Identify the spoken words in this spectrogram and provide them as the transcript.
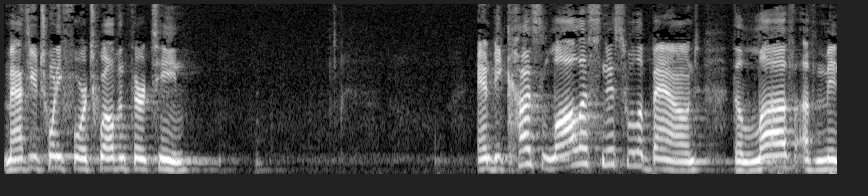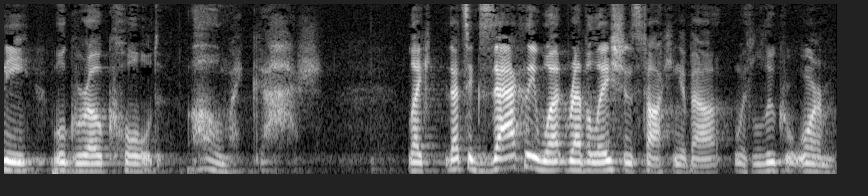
Matthew 24, 12 and 13. And because lawlessness will abound, the love of many will grow cold. Oh my gosh. Like, that's exactly what Revelation's talking about with lukewarm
